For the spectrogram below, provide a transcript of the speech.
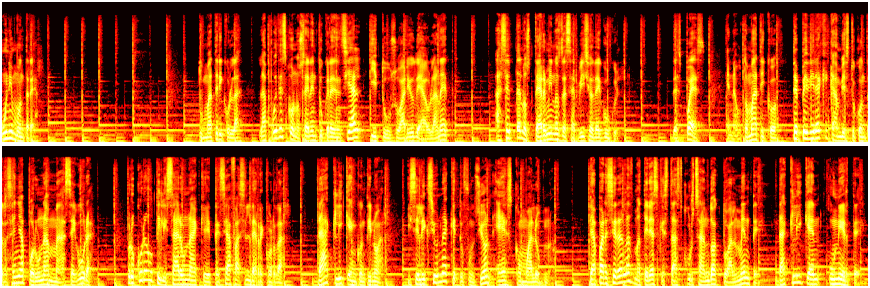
Unimontrer. Tu matrícula la puedes conocer en tu credencial y tu usuario de AulaNet. Acepta los términos de servicio de Google. Después, en automático, te pedirá que cambies tu contraseña por una más segura. Procura utilizar una que te sea fácil de recordar. Da clic en Continuar y selecciona que tu función es como alumno. Te aparecerán las materias que estás cursando actualmente. Da clic en Unirte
